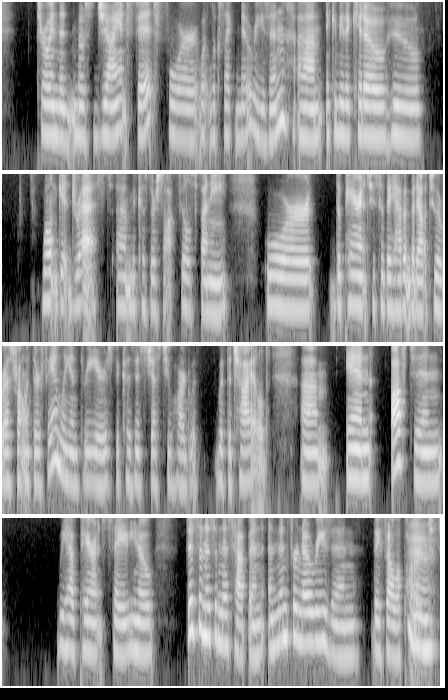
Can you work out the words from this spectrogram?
throwing the most giant fit for what looks like no reason. Um, it can be the kiddo who won't get dressed um, because their sock feels funny, or the parents who said they haven't been out to a restaurant with their family in three years because it's just too hard with with the child. Um, and often we have parents say, you know, this and this and this happened, and then for no reason they fell apart. Mm.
